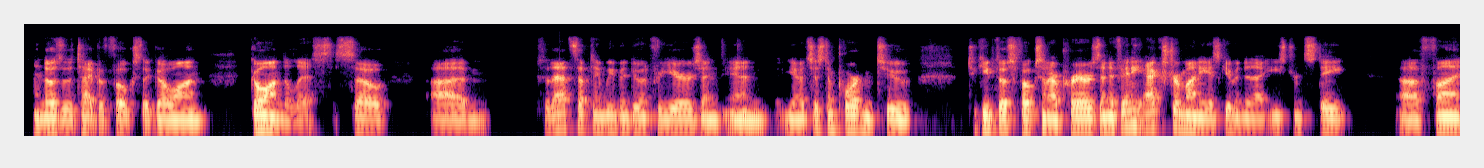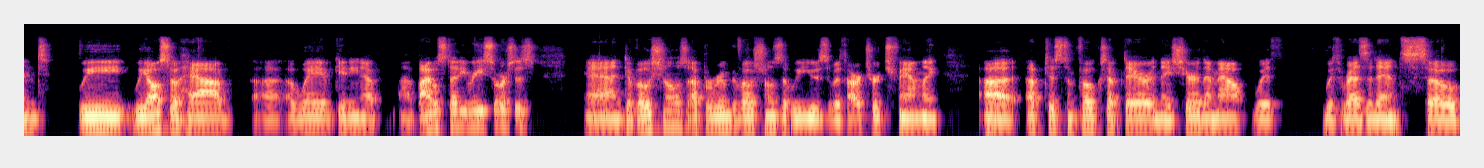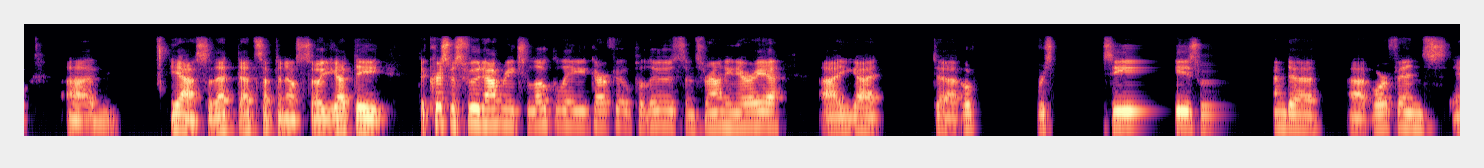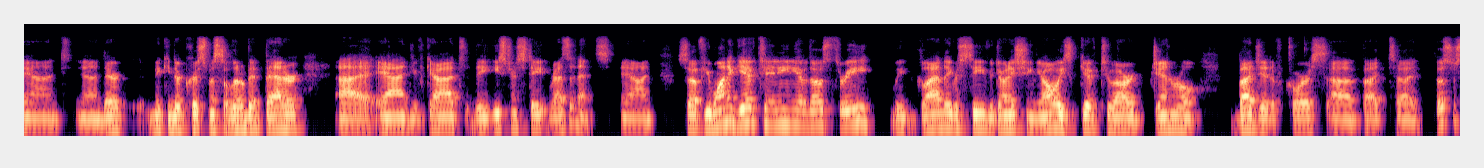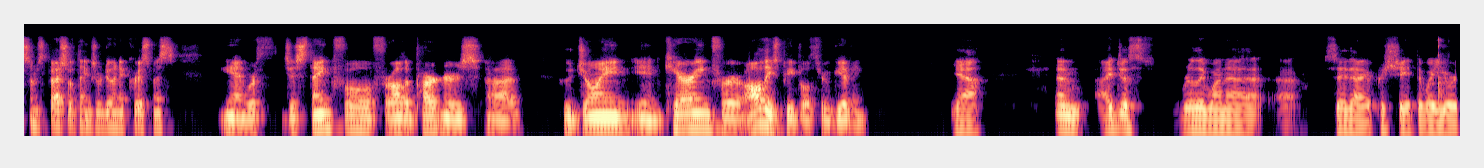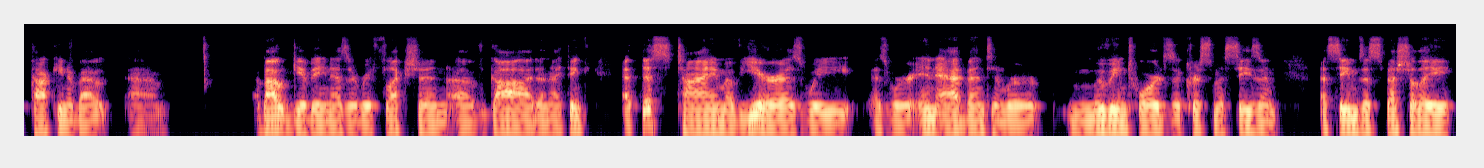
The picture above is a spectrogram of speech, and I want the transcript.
and those are the type of folks that go on go on the list. So. Um, so that's something we've been doing for years, and and you know it's just important to to keep those folks in our prayers. And if any extra money is given to that Eastern State uh, Fund, we we also have uh, a way of getting up uh, Bible study resources and devotionals, upper room devotionals that we use with our church family, uh, up to some folks up there, and they share them out with with residents. So um, yeah, so that that's something else. So you got the the Christmas food outreach locally, Garfield, Palouse, and surrounding area. Uh, you got uh, overseas and uh, orphans, and and they're making their Christmas a little bit better. Uh, and you've got the Eastern State residents. And so if you want to give to any of those three, we gladly receive your donation. You always give to our general budget, of course, uh, but uh, those are some special things we're doing at Christmas. And we're just thankful for all the partners uh, who join in caring for all these people through giving. Yeah. And I just really want to uh, say that I appreciate the way you were talking about um, about giving as a reflection of God. And I think at this time of year, as we as we're in Advent and we're moving towards the Christmas season, it seems especially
